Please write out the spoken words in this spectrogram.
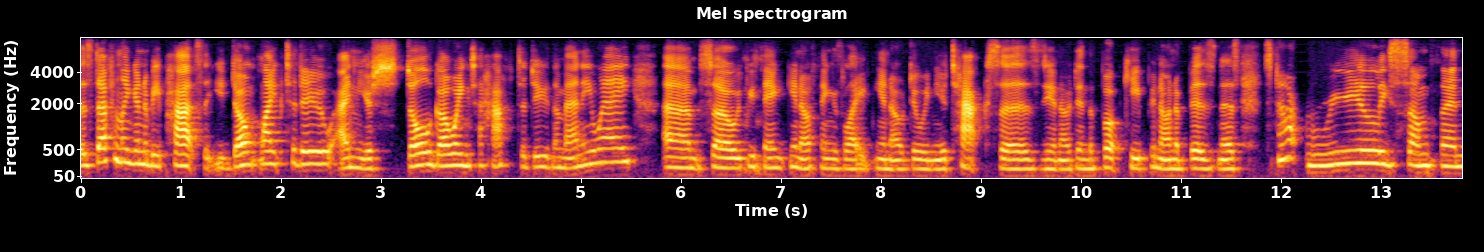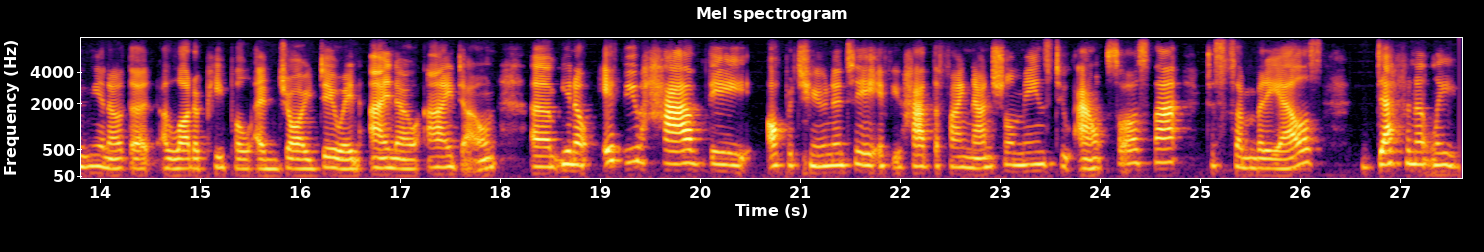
there's definitely going to be parts that you don't like to do, and you're still going to have to do them anyway. Um, so if you think, you know, things like, you know, doing your taxes, you know, doing the bookkeeping on a business, it's not really something, you know, that a lot of people enjoy doing. I know I don't. Um, you know, if you have the opportunity, if you have the financial means to outsource that to somebody else, definitely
